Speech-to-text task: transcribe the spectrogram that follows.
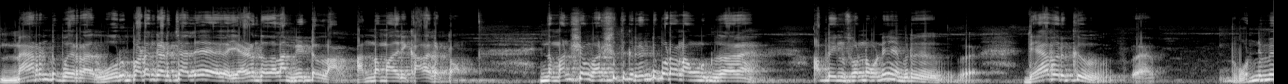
மிரண்டு போயிடுறார். ஒரு படம் கிடைச்சாலே இழந்ததெல்லாம் மீட்டலாம் அந்த மாதிரி காலகட்டம். இந்த மனுஷன் வருஷத்துக்கு ரெண்டு படம் நான் உங்களுக்கு தரேன் அப்படின்னு சொன்ன உடனே இவர் தேவருக்கு ஒன்றுமே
